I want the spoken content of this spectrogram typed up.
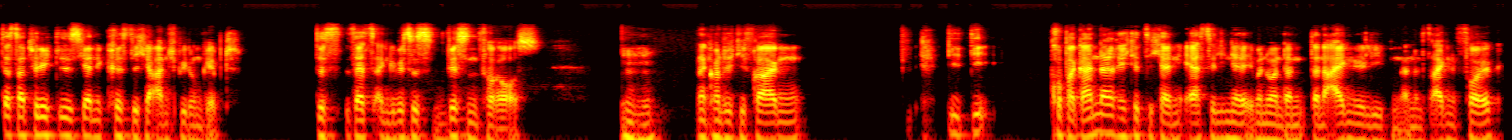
dass natürlich dieses Jahr eine christliche Anspielung gibt. Das setzt ein gewisses Wissen voraus. Mhm. Dann kommt natürlich die Fragen, die, die Propaganda richtet sich ja in erster Linie immer nur an dein, deine eigenen Eliten, an das eigene Volk.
